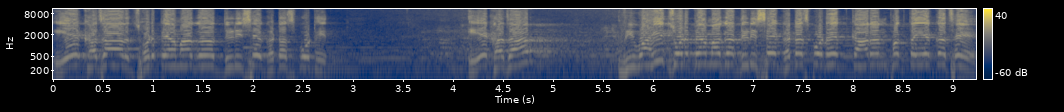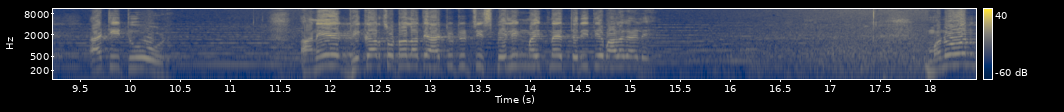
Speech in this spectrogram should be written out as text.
एक हजार झोडप्या माग दीडशे घटस्फोट आहेत. एक हजार विवाहित जोडप्यामाग दीडशे घटस्फोट आहेत. कारण फक्त एकच आहे. ॲटिट्यूड अनेक भिकार चोटाला त्या ॲटिट्यूडची स्पेलिंग माहीत नाही तरी ते बाळगायले. म्हणून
